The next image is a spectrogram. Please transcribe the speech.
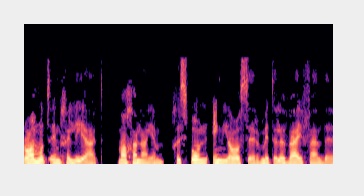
Ramot en Gilead, Maganaim, Gespon en Jaser met hulle weivelde,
